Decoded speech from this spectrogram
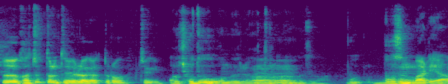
저 가족들한테 연락이 왔더라고 갑자기. 어, 저도 한번 연락 왔더라고요. 응, 응. 그래서 뭐, 무슨 말이야?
